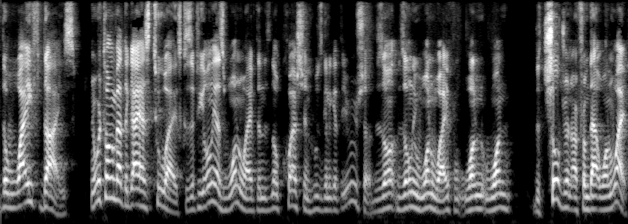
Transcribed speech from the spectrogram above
the wife dies, and we're talking about the guy has two wives, because if he only has one wife, then there's no question who's going to get the Yerusha. There's, there's only one wife, one, one, the children are from that one wife.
